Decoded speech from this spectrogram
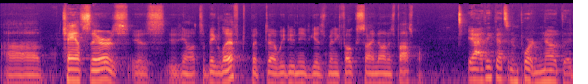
Uh, chance there is, is you know it's a big lift, but uh, we do need to get as many folks signed on as possible. Yeah, I think that's an important note that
